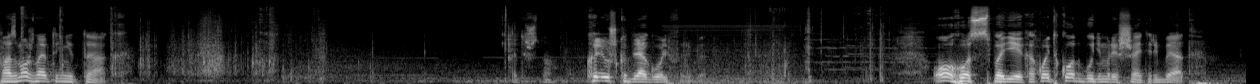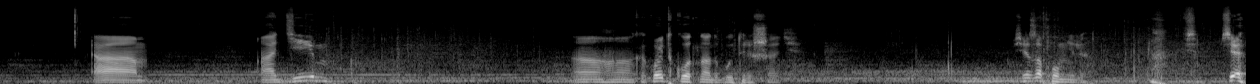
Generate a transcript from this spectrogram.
Возможно, это не так. Это что? Клюшка для гольфа, ребят. О, господи, какой-то код будем решать, ребят. А, один. Ага, какой-то код надо будет решать. Все запомнили. Все,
